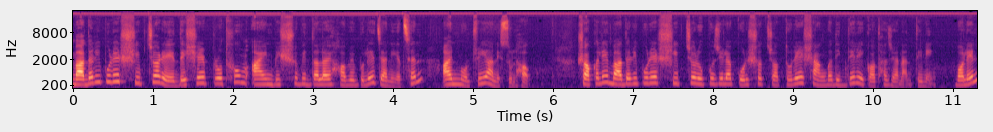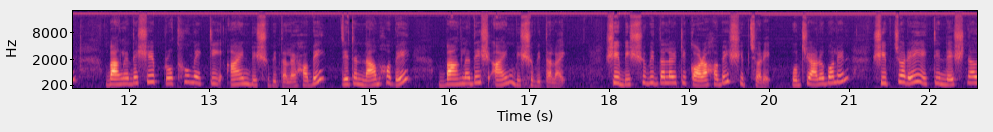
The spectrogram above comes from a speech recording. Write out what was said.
মাদারীপুরের শিবচরে দেশের প্রথম আইন বিশ্ববিদ্যালয় হবে বলে জানিয়েছেন আইনমন্ত্রী আনিসুল হক। সকালে মাদারীপুরের শিবচর উপজেলা পরিষদ চত্বরে সাংবাদিকদের এই কথা জানান তিনি। বলেন, বাংলাদেশে প্রথম একটি আইন বিশ্ববিদ্যালয় হবে, যেটার নাম হবে বাংলাদেশ আইন বিশ্ববিদ্যালয়। সেই বিশ্ববিদ্যালয়টি করা হবে শিবচরে। মন্ত্রী আরও বলেন, শিবচরে একটি ন্যাশনাল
